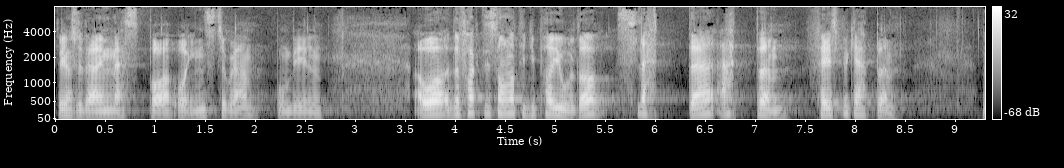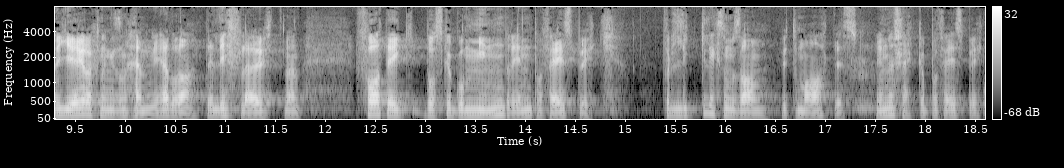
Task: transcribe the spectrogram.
det er kanskje det jeg er mest på. Og Instagram på mobilen. Og det er faktisk sånn at jeg i perioder sletter appen, Facebook-appen. Nå gir jeg dere noen sånne hemmeligheter. Det er litt flaut. men For at jeg da skal gå mindre inn på Facebook. For det ligger liksom sånn automatisk. inn og sjekke på Facebook.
